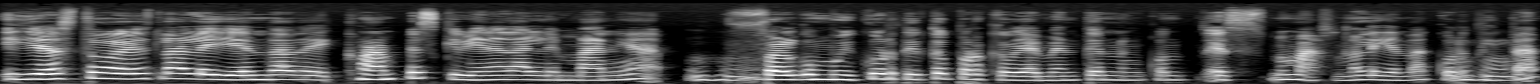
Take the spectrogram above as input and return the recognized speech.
Y esto es la leyenda de Krampus que viene de Alemania. Ujú. Fue algo muy cortito porque obviamente no es nomás una leyenda cortita.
